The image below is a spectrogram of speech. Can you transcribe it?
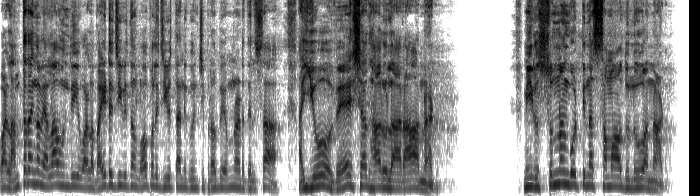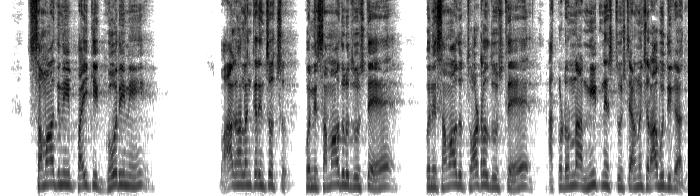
వాళ్ళ అంతరంగం ఎలా ఉంది వాళ్ళ బయట జీవితం లోపల జీవితాన్ని గురించి ప్రభు ఏమన్నాడు తెలుసా? అయ్యో వేషధారులారా అన్నాడు. మీరు సున్నం కొట్టిన సమాధులు అన్నాడు. సమాధిని పైకి గోరిని బాగా అలంకరించవచ్చు కొన్ని సమాధులు చూస్తే కొన్ని సమాధు తోటలు చూస్తే అక్కడున్న నీట్నెస్ చూస్తే అటు నుంచి రాబుద్ది కాదు.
